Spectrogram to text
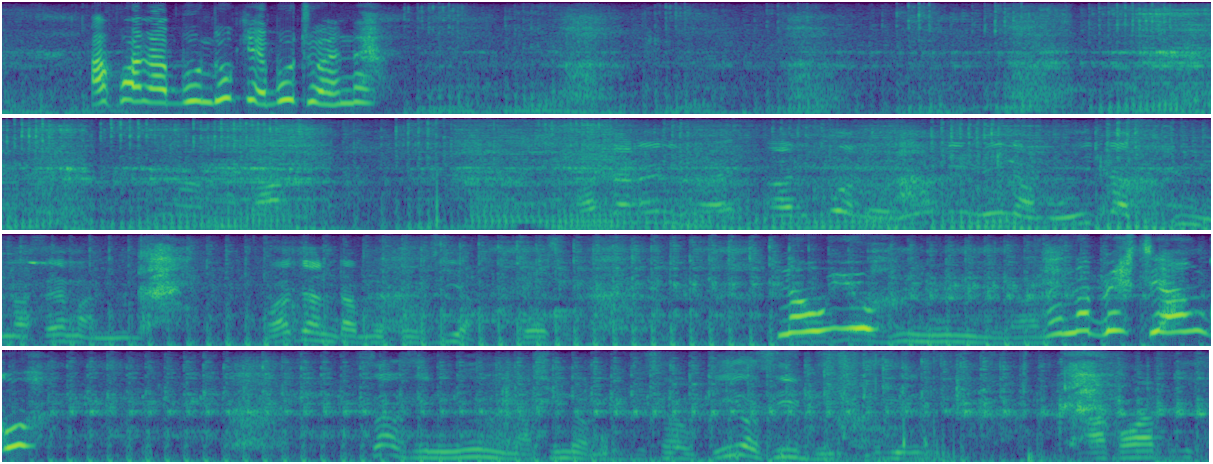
ako na bunduki hebu tuende alikuwa amerudi mimi namuita sijui unasema nini. Wacha nitamkujia pesa. na huyu ana besti yangu Sasa ni mimi nashinda mkisauti. Hiyo si bibi. Ako wapi?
